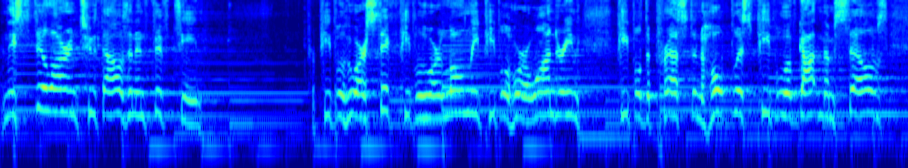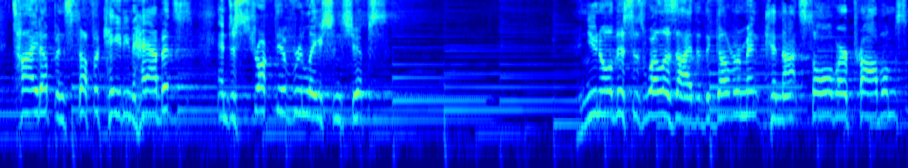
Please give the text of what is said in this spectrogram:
And they still are in 2015. For people who are sick, people who are lonely, people who are wandering, people depressed and hopeless, people who have gotten themselves tied up in suffocating habits and destructive relationships. And you know this as well as I that the government cannot solve our problems,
